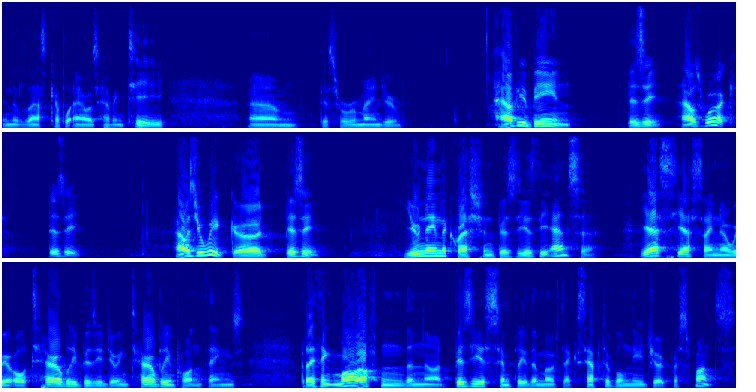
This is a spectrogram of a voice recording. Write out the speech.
in the last couple of hours having tea, um, this will remind you. How have you been? Busy. How's work? Busy. How was your week? Good. Busy. You name the question, busy is the answer. Yes, yes, I know we are all terribly busy doing terribly important things, but I think more often than not, busy is simply the most acceptable knee jerk response.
